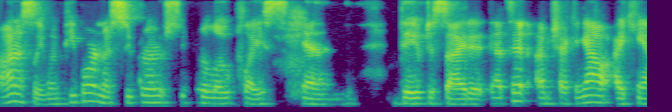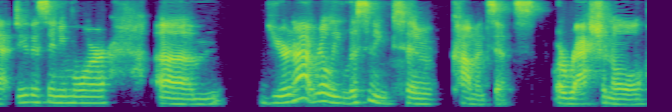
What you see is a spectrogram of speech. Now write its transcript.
Honestly, when people are in a super super low place and they've decided that's it, I'm checking out. I can't do this anymore. Um, you're not really listening to common sense a rational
